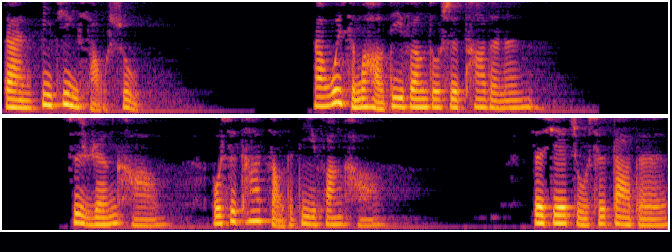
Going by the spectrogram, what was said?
但毕竟少数。那为什么好地方都是他的呢？是人好，不是他找的地方好。这些祖师大德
